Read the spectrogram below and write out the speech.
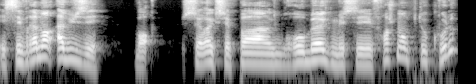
Et c'est vraiment abusé. Bon, c'est vrai que c'est pas un gros bug, mais c'est franchement plutôt cool.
